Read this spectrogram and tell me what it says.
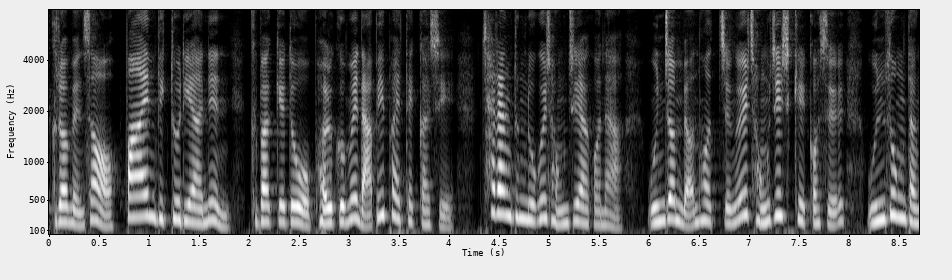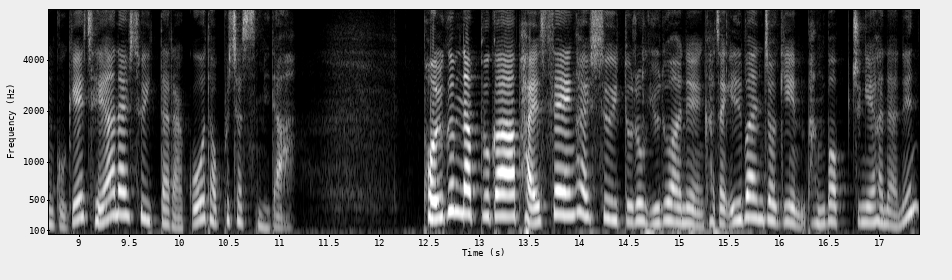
그러면서 파인 빅토리아는 그 밖에도 벌금을 납입할 때까지 차량 등록을 정지하거나 운전 면허증을 정지시킬 것을 운송당국에 제안할 수 있다라고 덧붙였습니다. 벌금 납부가 발생할 수 있도록 유도하는 가장 일반적인 방법 중의 하나는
